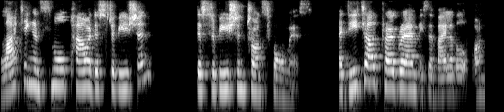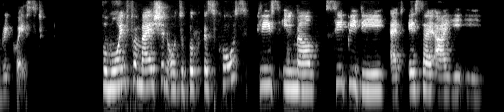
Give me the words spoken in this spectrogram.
lighting and small power distribution, distribution transformers. A detailed program is available on request. For more information or to book this course, please email cpd at saiee.org.za.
